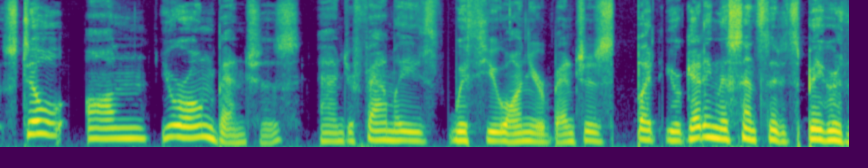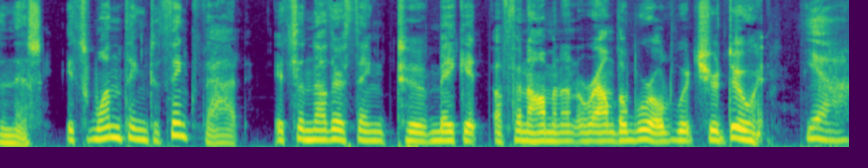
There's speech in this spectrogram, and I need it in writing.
still on your own benches and your family's with you on your benches, but you're getting the sense that it's bigger than this. It's one thing to think that, it's another thing to make it a phenomenon around the world, which you're doing. Yeah.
